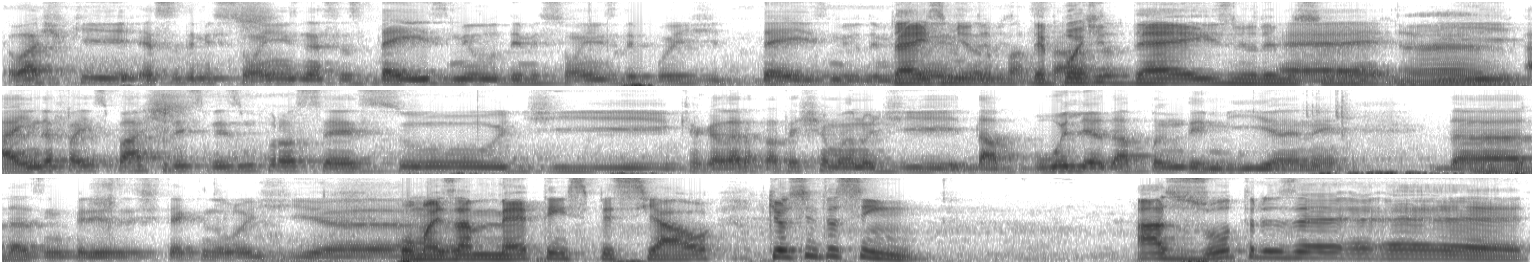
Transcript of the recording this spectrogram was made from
eu acho que essas demissões, nessas 10 mil demissões, depois de 10 mil demissões 10 mil demissões. passado, Depois de 10 mil demissões. é, É. E ainda faz parte desse mesmo processo de. que a galera tá até chamando de da bolha da pandemia, né? Da, das empresas de tecnologia. Pô, mas a meta em especial. Porque eu sinto assim. As outras é. é- é-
